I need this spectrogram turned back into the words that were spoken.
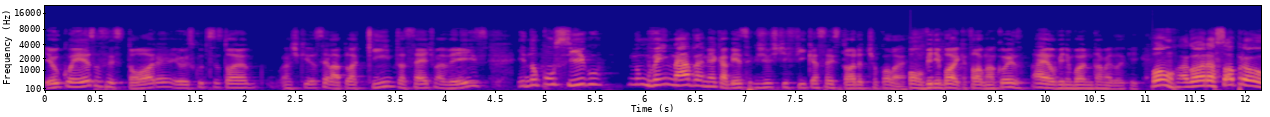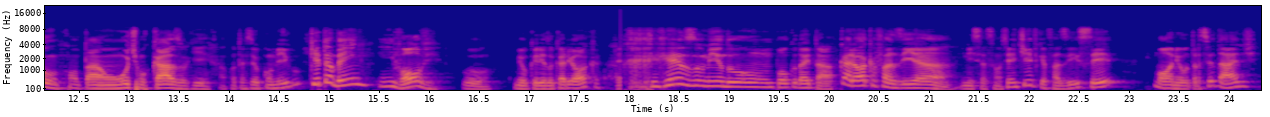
Eu conheço essa história, eu escuto essa história, acho que, sei lá, pela quinta, sétima vez, e não consigo, não vem nada na minha cabeça que justifique essa história de chocolate. Bom, o Vini Boy quer falar alguma coisa? Ah, é, o Vini Boy não tá mais aqui. Bom, agora só pra eu contar um último caso que aconteceu comigo, que também envolve o meu querido Carioca. Resumindo um pouco da etapa. Carioca fazia iniciação científica, fazia IC, mora em outra cidade,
